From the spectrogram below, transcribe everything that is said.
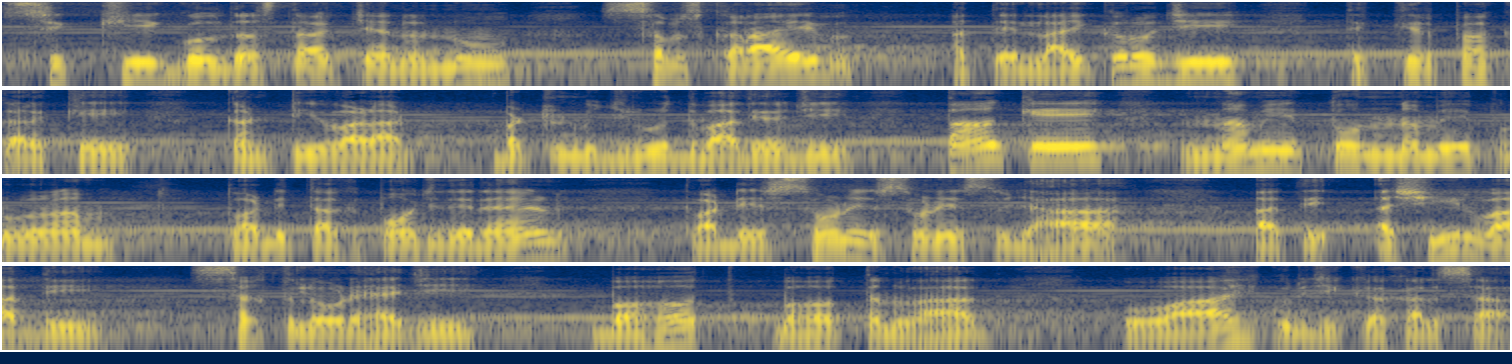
ਸਿੱਖੀ ਗੁਲਦਸਤਾ ਚੈਨਲ ਨੂੰ ਸਬਸਕ੍ਰਾਈਬ ਅਤੇ ਲਾਈਕ ਕਰੋ ਜੀ ਤੇ ਕਿਰਪਾ ਕਰਕੇ ਘੰਟੀ ਵਾਲਾ ਬਟਨ ਵੀ ਜਰੂਰ ਦਬਾ ਦਿਓ ਜੀ ਤਾਂ ਕਿ ਨਵੇਂ ਤੋਂ ਨਵੇਂ ਪ੍ਰੋਗਰਾਮ ਤੁਹਾਡੇ ਤੱਕ ਪਹੁੰਚਦੇ ਰਹਿਣ, ਤੁਹਾਡੇ ਸੋਹਣੇ ਸੋਹਣੇ ਸੁਝਾਅ ਅਤੇ ਅਸ਼ੀਰਵਾਦ ਦੀ ਸਖਤ ਲੋੜ ਹੈ ਜੀ। ਬਹੁਤ ਬਹੁਤ ਧੰਨਵਾਦ। ਵਾਹਿਗੁਰੂ ਜੀ ਕਾ ਖਾਲਸਾ,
